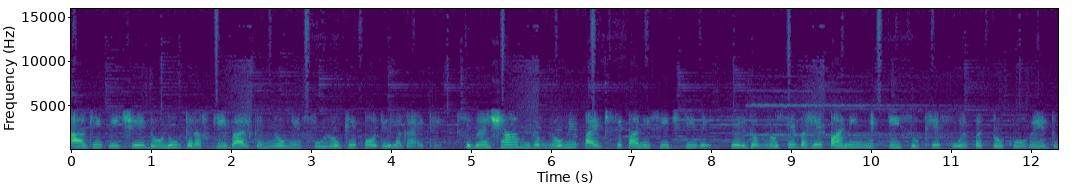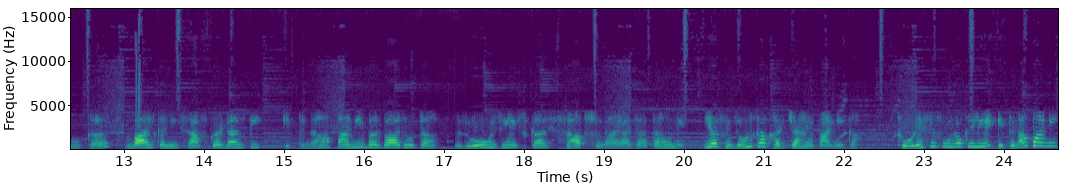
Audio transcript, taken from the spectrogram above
आगे पीछे दोनों तरफ़ की बालकनियों में फूलों के पौधे लगाए थे। सुबह शाम गमलों में पाइप से पानी सींचती वे फिर गमलों से बहे पानी मिट्टी सूखे फूल पत्तों को वे धोकर बालकनी साफ़ कर डालती। कितना पानी बर्बाद होता। रोज ही इसका हिसाब सुनाया जाता उन्हें। यह फिजूल का खर्चा है पानी का। थोड़े से फूलों के लिए इतना पानी।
